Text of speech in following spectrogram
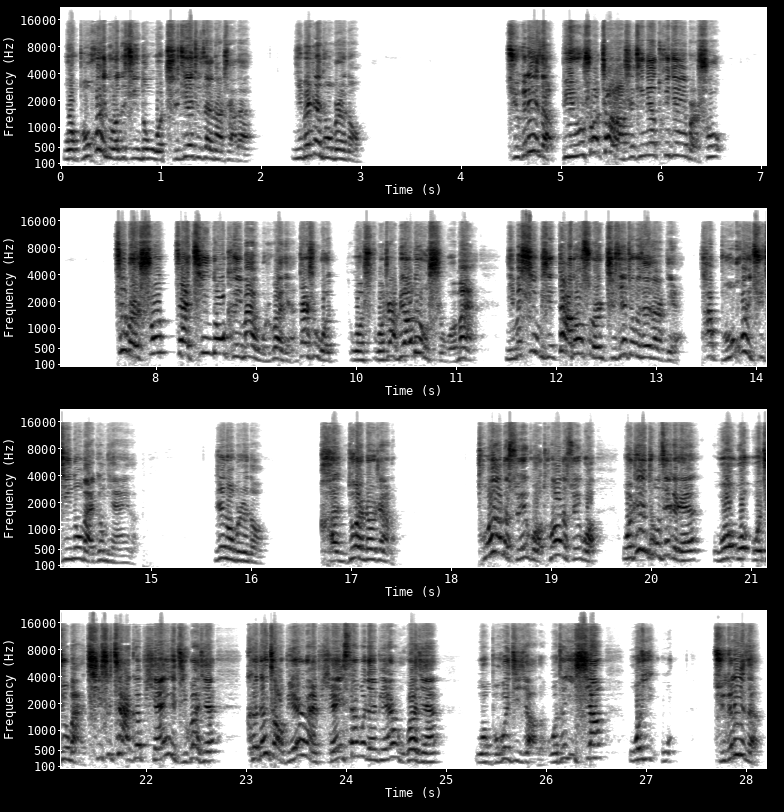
我不会挪到京东，我直接就在那下单。你们认同不认同？举个例子，比如说赵老师今天推荐一本书，这本书在京东可以卖五十块钱，但是我我我这儿标六十，我卖，你们信不信？大多数人直接就会在那儿点，他不会去京东买更便宜的，认同不认同？很多人都是这样的。同样的水果，同样的水果。我认同这个人，我我我就买。其实价格便宜个几块钱，可能找别人买便宜三块钱，便宜五块钱，我不会计较的。我这一箱，我一我举个例子，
